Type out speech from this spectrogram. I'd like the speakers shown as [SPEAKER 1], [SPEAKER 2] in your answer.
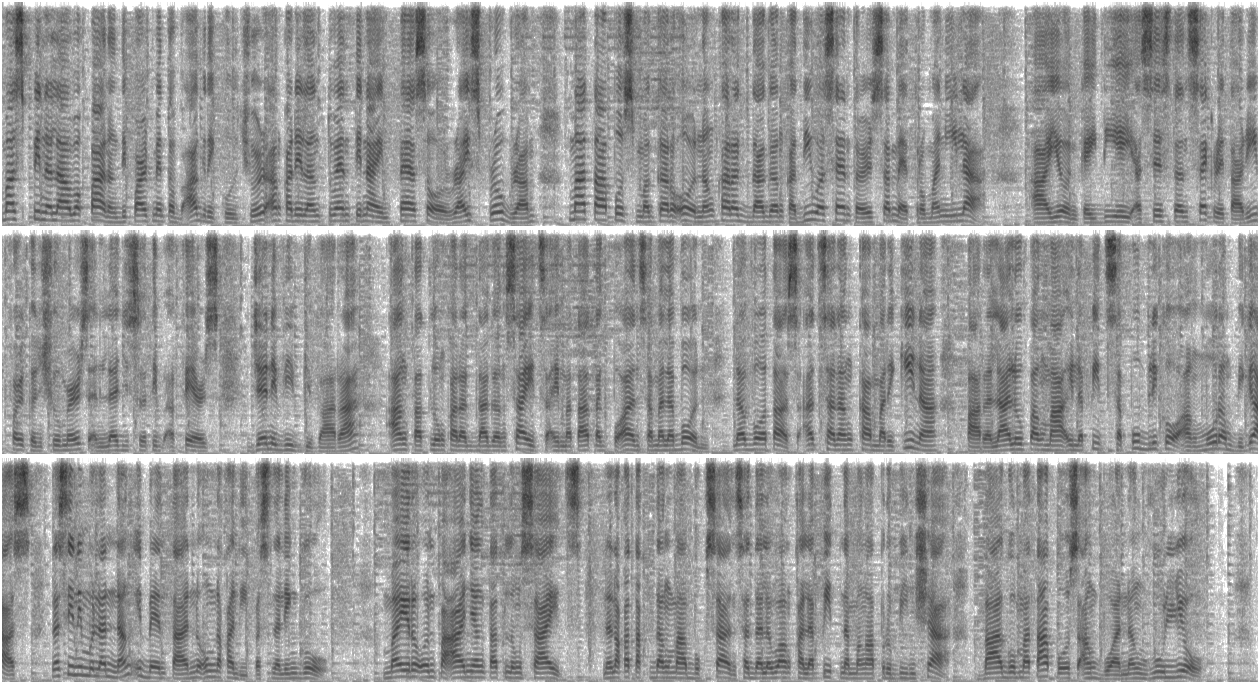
[SPEAKER 1] mas pinalawak pa ng Department of Agriculture ang kanilang 29 peso rice program matapos magkaroon ng karagdagang kadiwa center sa Metro Manila. Ayon kay DA Assistant Secretary for Consumers and Legislative Affairs Genevieve Guevara, ang tatlong karagdagang sites ay matatagpuan sa Malabon, Navotas at Sanangka, Marikina para lalo pang mailapit sa publiko ang murang bigas na sinimulan ng ibenta noong nakalipas na linggo. Mayroon pa anyang tatlong sites na nakatakdang mabuksan sa dalawang kalapit na mga probinsya bago matapos ang buwan ng Hulyo.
